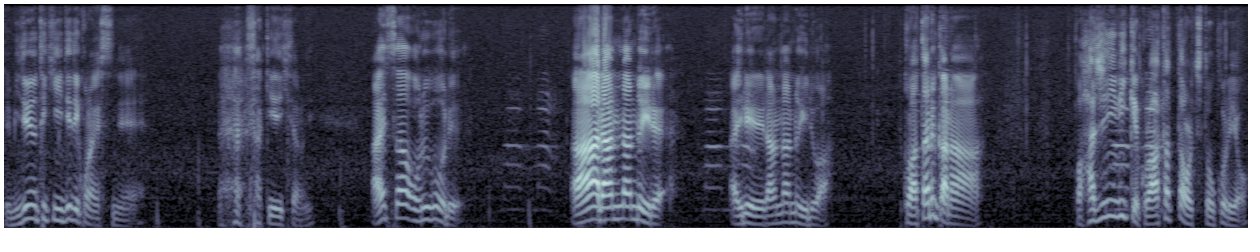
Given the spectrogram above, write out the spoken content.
で緑の敵出てこないですね。先できたのに。あいつはオルゴール。あーランランルいるあいるいるランランルいるわこれ当たるかな？これ端にいるけこれ当たったらちょっと怒るよ。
